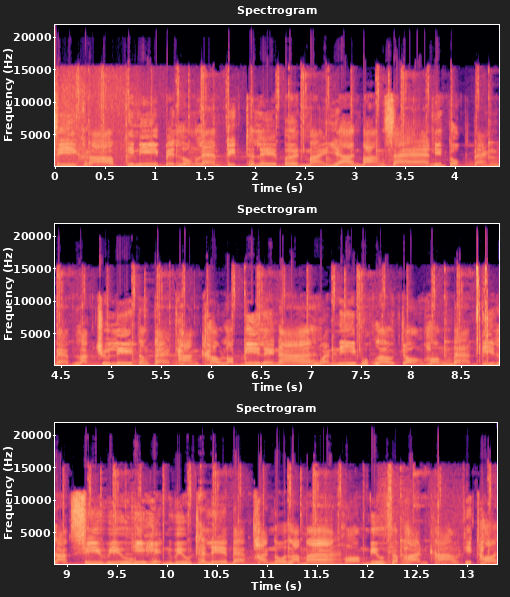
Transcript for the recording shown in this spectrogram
Sea ครับ ที่นี่เป็นโรงแรมติดทะเลเปิดใหม่ย่านบางแสนที่ตกแต่งแบบลักชัวรี่ตั้งแต่ทางเข้าล็อบบี้เลยนะ วันนี้พวกเราจองห้องแบบดีลักซ์ซีวิวที่เห็นวิวทะเลแบบพาโนรามาพร้อมวิวสะพานขาวที่ทอด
